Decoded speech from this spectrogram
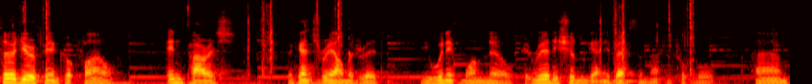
Third European Cup final in Paris against Real Madrid. You win it 1-0. It really shouldn't get any better than that in football. Um,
